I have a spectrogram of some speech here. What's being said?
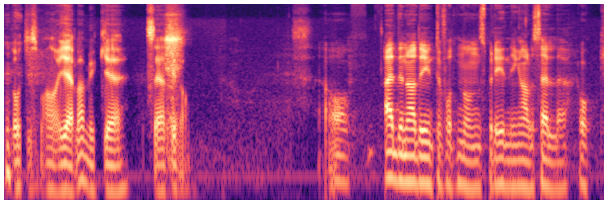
det låter ju som han har jävla mycket att säga till om. Ja, nej, den hade ju inte fått någon spridning alls heller och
